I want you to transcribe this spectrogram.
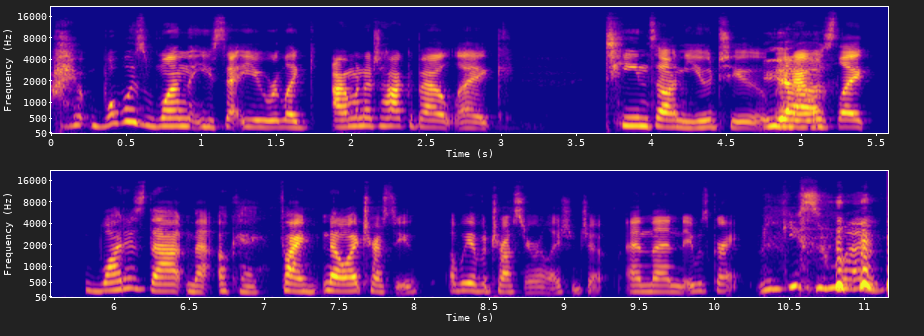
I, what was one that you said you were like, I'm gonna talk about like teens on YouTube, and I was like, what does that ma Okay, fine. No, I trust you. We have a trusting relationship, and then it was great. Thank you so much.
